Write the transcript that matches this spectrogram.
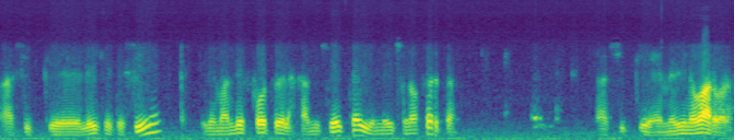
Así que le dije que sí, le mandé fotos de las camisetas y me hizo una oferta. Así que me vino bárbara.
